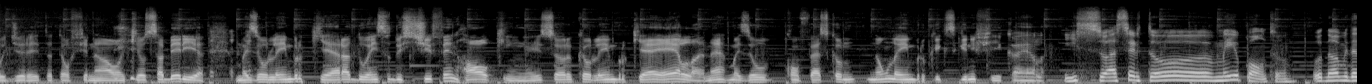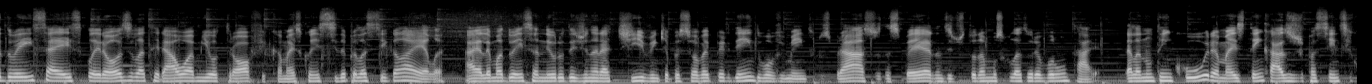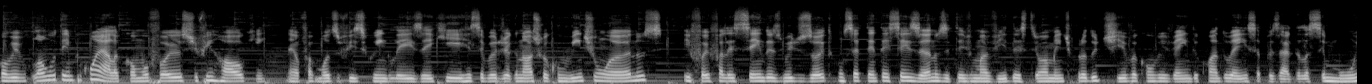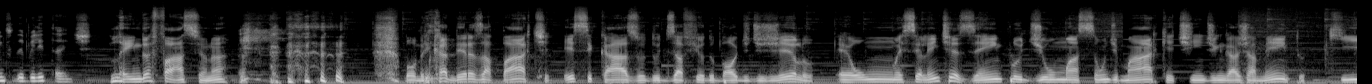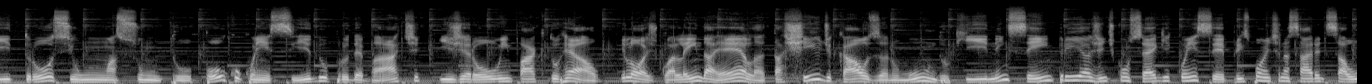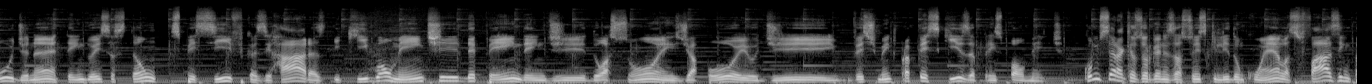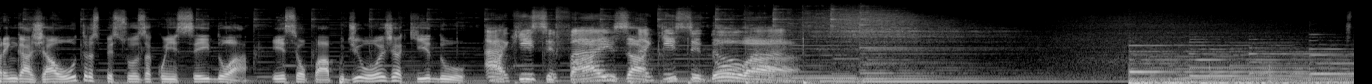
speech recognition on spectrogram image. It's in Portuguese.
direito até o final aqui, eu saberia. Mas eu lembro que era a doença do Stephen Hawking. Isso era o que eu lembro que é ela, né? Mas eu confesso que eu não lembro o que, que significa ela. Isso, acertou meio ponto. O nome da doença é esclerose lateral amiotrófica, mais conhecida pela sigla ELA. A ELA é uma doença neurodegenerativa em que a pessoa vai perdendo o movimento dos braços, das pernas e de toda a musculatura voluntária. Ela não tem cura, mas tem casos de pacientes que convivem longo tempo com ela, como foi o Stephen Hawking, né, o famoso físico inglês aí que recebeu o diagnóstico com 21 anos e foi falecer em 2018 com 76 anos e teve uma vida extremamente produtiva convivendo com a doença, apesar dela ser muito debilitante. Lendo é fácil, né? Bom, brincadeiras à parte, esse caso do desafio do balde de gelo é um excelente exemplo de uma ação de marketing, de engajamento que trouxe um assunto pouco conhecido para o debate e gerou um impacto real. E lógico, além da ela, tá cheio de causa no mundo que nem sempre a gente consegue conhecer, principalmente nessa área de saúde, né? Tem doenças tão específicas e raras e que igualmente dependem de doações, de apoio, de investimento para pesquisa, principalmente. Como será que as organizações que lidam com elas fazem para engajar outras pessoas a conhecer e doar? Esse é o papo de hoje aqui do Aqui, aqui se faz, aqui se doa.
